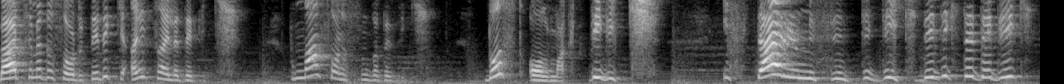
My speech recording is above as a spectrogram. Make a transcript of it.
Bertem'e de sorduk. Dedik ki Anita ile dedik. Bundan sonrasında dedik. Dost olmak dedik. İster misin dedik. Dedik de dedik.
